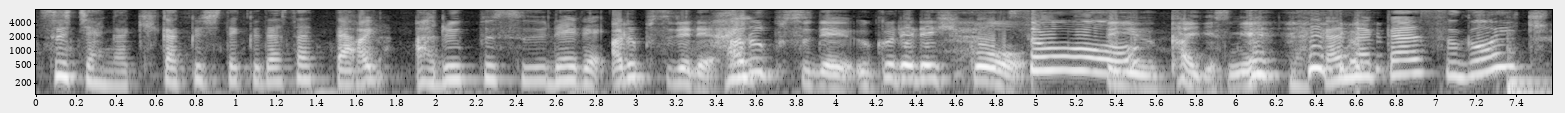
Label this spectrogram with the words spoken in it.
スーちゃんが企画してくださった、はい。アルプスレレ。アルプスレレ、はい。アルプスでウクレレ飛行そう。っていう回ですね。なかなかすごい企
